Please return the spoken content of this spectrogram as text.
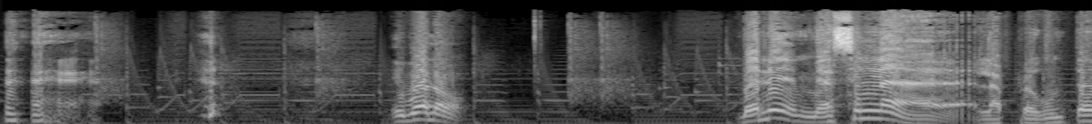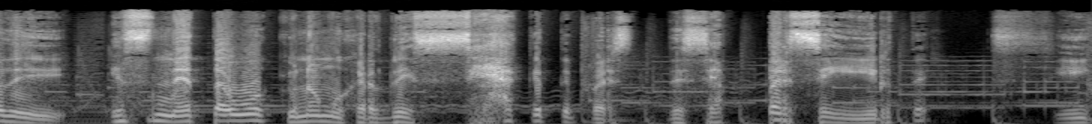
y bueno, me hacen la, la, pregunta de, ¿es neta, Hugo, que una mujer desea que te desea perseguirte? Sí,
